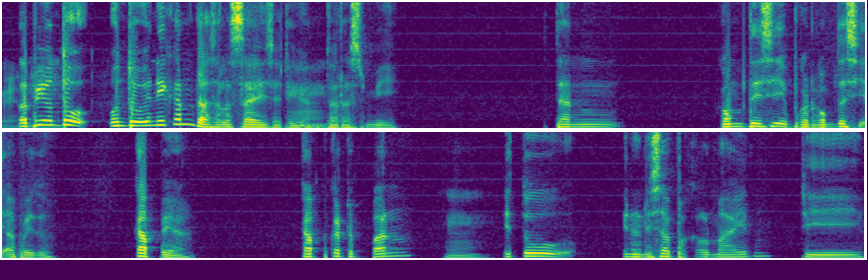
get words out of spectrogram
Tapi ini. untuk untuk ini kan udah selesai jadi kan Hmm. udah resmi. Dan kompetisi bukan kompetisi apa itu? Cup ya. Cup ke depan Hmm, itu Indonesia bakal main di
